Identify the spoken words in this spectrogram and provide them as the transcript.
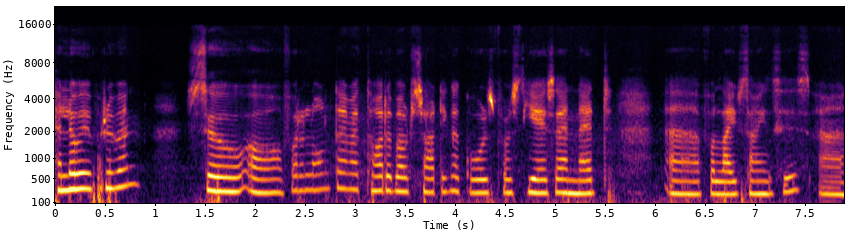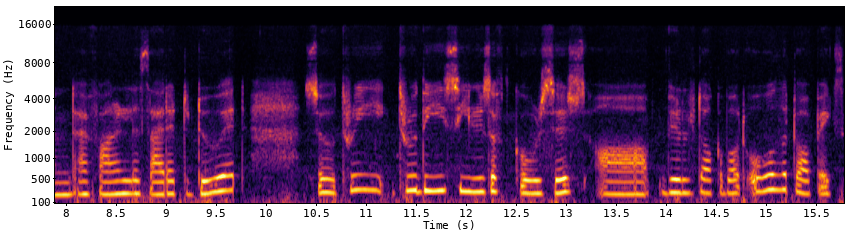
Hello everyone. So uh, for a long time I thought about starting a course for CSIR Net uh, for life sciences and I finally decided to do it. So three through these series of courses uh, we'll talk about all the topics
